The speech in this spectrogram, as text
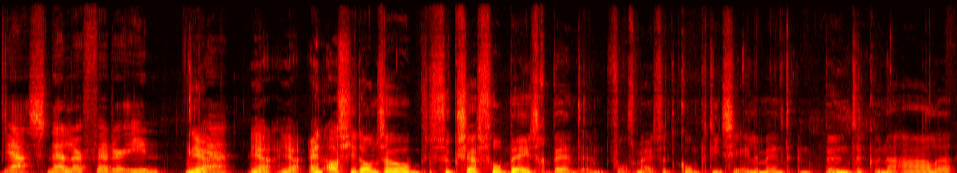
ja, sneller verder in. Ja, ja. Ja, En als je dan zo succesvol bezig bent, en volgens mij is het competitie-element en punten kunnen halen,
